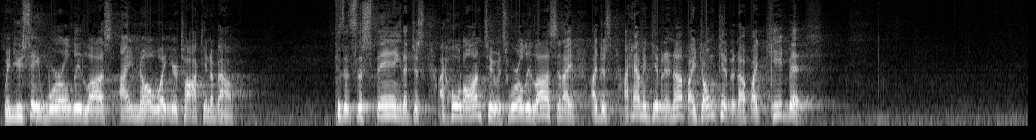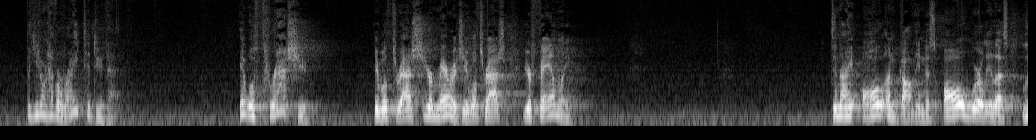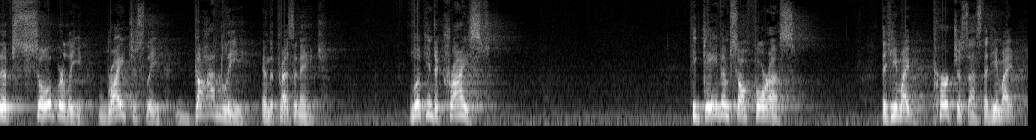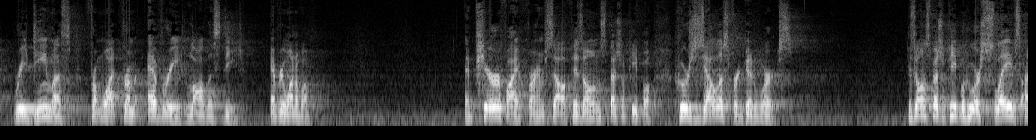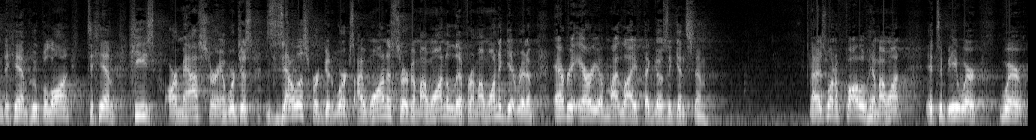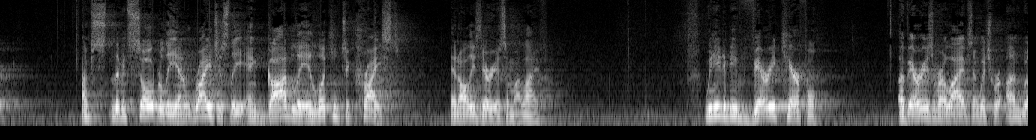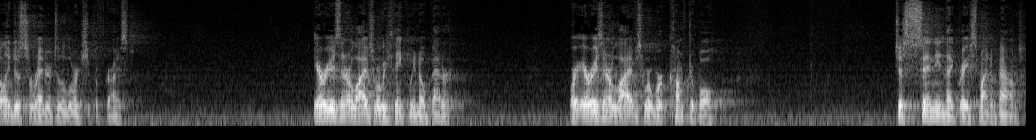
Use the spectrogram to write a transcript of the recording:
When you say worldly lust, I know what you're talking about. Because it's this thing that just I hold on to. It's worldly lust, and I, I just I haven't given it up. I don't give it up. I keep it. But you don't have a right to do that. It will thrash you. It will thrash your marriage. It will thrash your family. Deny all ungodliness, all worldly lust. Live soberly, righteously, godly in the present age. Look into Christ. He gave himself for us that he might purchase us, that he might redeem us from what? From every lawless deed, every one of them. And purify for himself his own special people who are zealous for good works his own special people who are slaves unto him, who belong to him. He's our master, and we're just zealous for good works. I want to serve him. I want to live for him. I want to get rid of every area of my life that goes against him. And I just want to follow him. I want it to be where, where I'm living soberly and righteously and godly, looking to Christ in all these areas of my life. We need to be very careful of areas of our lives in which we're unwilling to surrender to the Lordship of Christ. Areas in our lives where we think we know better. Or areas in our lives where we're comfortable just sinning that grace might abound.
